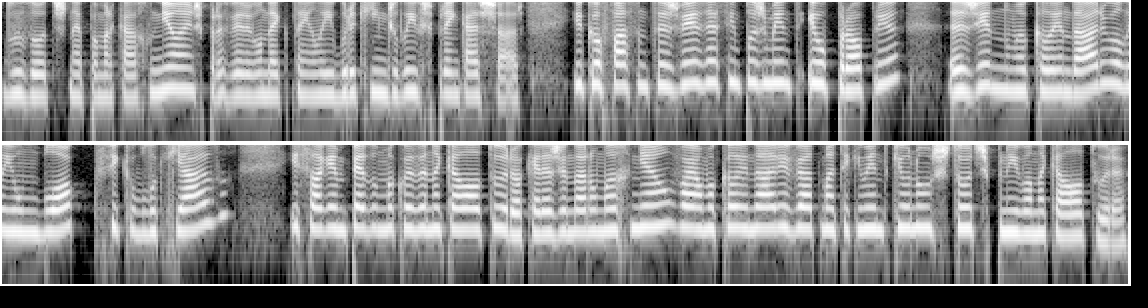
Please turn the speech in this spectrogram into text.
dos outros, né, para marcar reuniões, para ver onde é que tem ali buraquinhos livres para encaixar. E o que eu faço muitas vezes é simplesmente eu própria agendo no meu calendário ali um bloco que fica bloqueado e se alguém me pede uma coisa naquela altura ou quer agendar uma reunião, vai ao meu calendário e vê automaticamente que eu não estou disponível naquela altura.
